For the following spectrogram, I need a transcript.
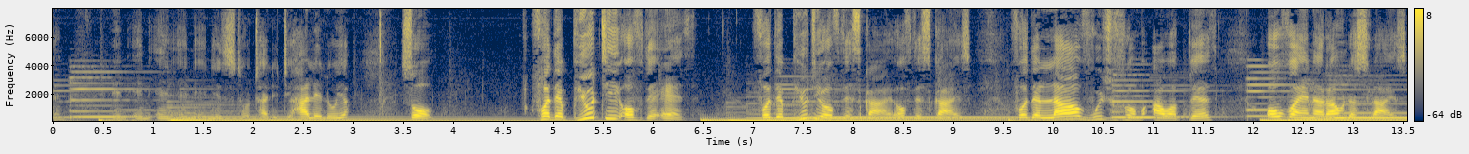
in, in, in, in, in its totality. Hallelujah. So, for the beauty of the earth, for the beauty of the sky, of the skies, for the love which from our birth over and around us lies,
